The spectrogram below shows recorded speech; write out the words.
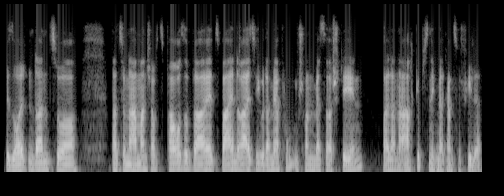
Wir sollten dann zur Nationalmannschaftspause bei 32 oder mehr Punkten schon besser stehen, weil danach gibt es nicht mehr ganz so viele.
